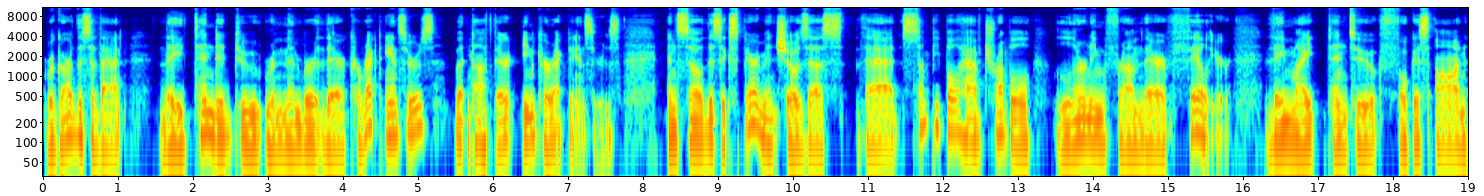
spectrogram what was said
Regardless of that, they tended to remember their correct answers, but not their incorrect answers. And so this experiment shows us that some people have trouble learning from their failure. They might tend to focus on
